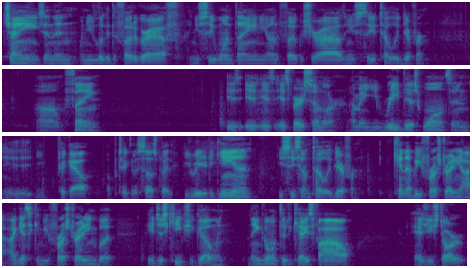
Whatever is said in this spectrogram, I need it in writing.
changed. And then when you look at the photograph and you see one thing and you unfocus your eyes and you see a totally different uh, thing, is is is very similar. I mean, you read this once and it, you pick out a particular suspect. You read it again, you see something totally different can that be frustrating? I, I, guess it can be frustrating, but it just keeps you going. Then going through the case file, as you start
